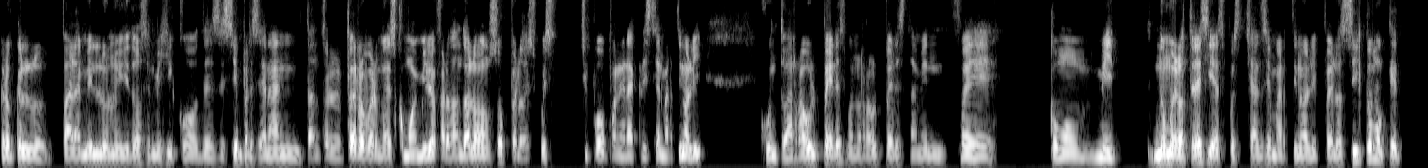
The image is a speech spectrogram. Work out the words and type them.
creo que lo- para mí el 1 y 2 en México desde siempre serán tanto el Perro Bermúdez como Emilio Fernando Alonso, pero después sí puedo poner a Cristian Martinoli junto a Raúl Pérez, bueno, Raúl Pérez también fue como mi número 3 y después Chance Martinoli, pero sí como que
